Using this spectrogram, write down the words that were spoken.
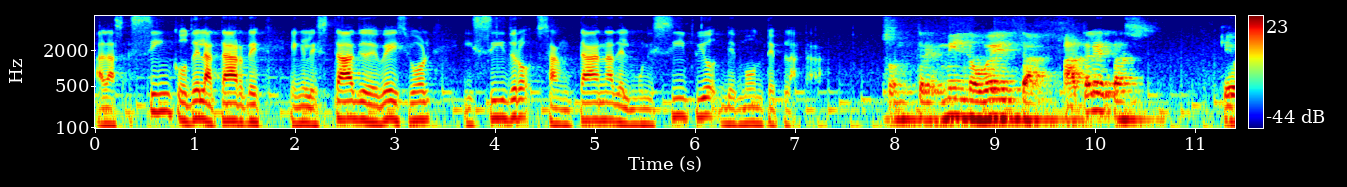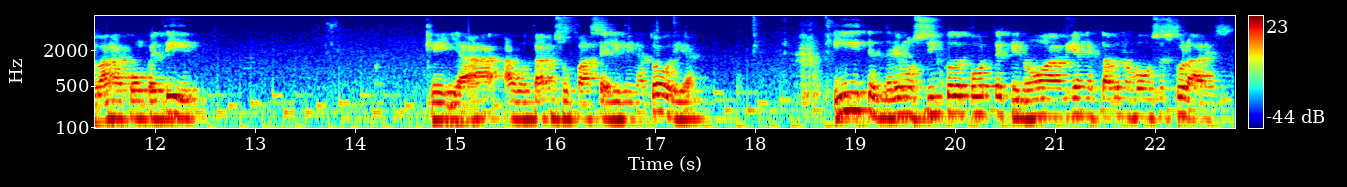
a las 5 de la tarde en el Estadio de Béisbol Isidro Santana del municipio de Monte Plata. Son 3.090 atletas que van a competir, que ya agotaron su fase eliminatoria y tendremos cinco deportes que no habían estado en los Juegos Escolares,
